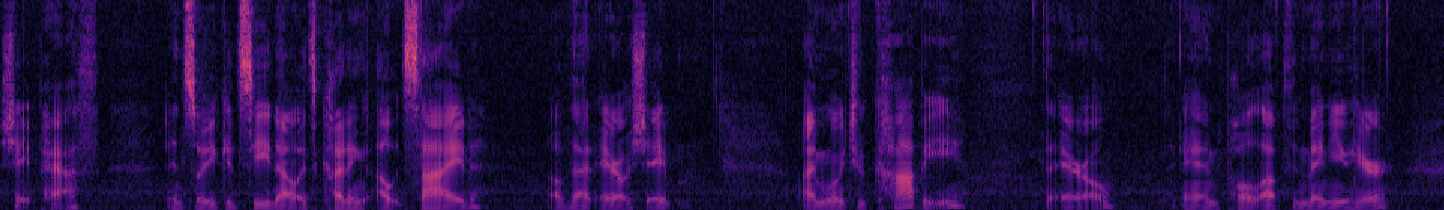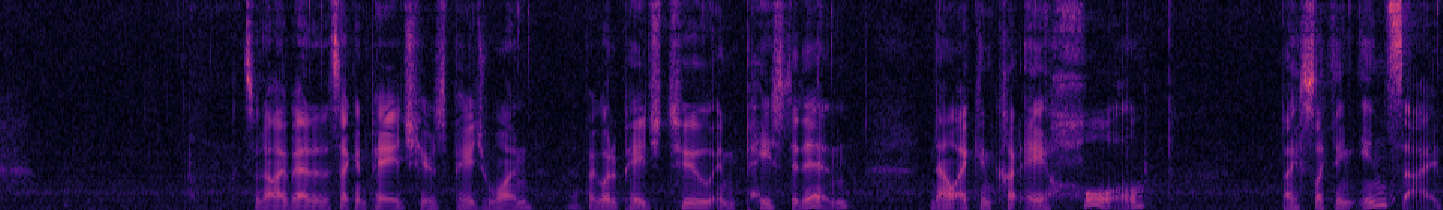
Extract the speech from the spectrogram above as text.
shape path. And so you can see now it's cutting outside of that arrow shape. I'm going to copy the arrow and pull up the menu here. So now I've added a second page. Here's page one. If I go to page two and paste it in, now I can cut a hole by selecting inside.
